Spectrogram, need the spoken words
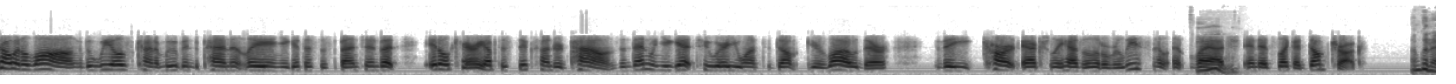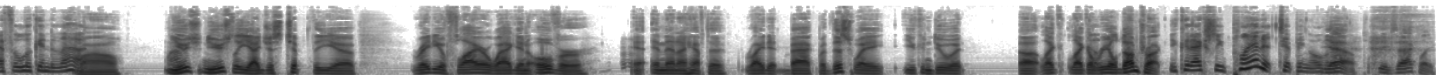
tow it along, the wheels kind of move independently, and you get the suspension. But it'll carry up to 600 pounds. And then when you get to where you want to dump your load, there, the cart actually has a little release latch, and it's like a dump truck. I'm going to have to look into that. Wow. Us- Usually, I just tip the uh, radio flyer wagon over, a- and then I have to write it back. But this way, you can do it uh, like like a real dump truck. You could actually plan it tipping over. Yeah, exactly.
